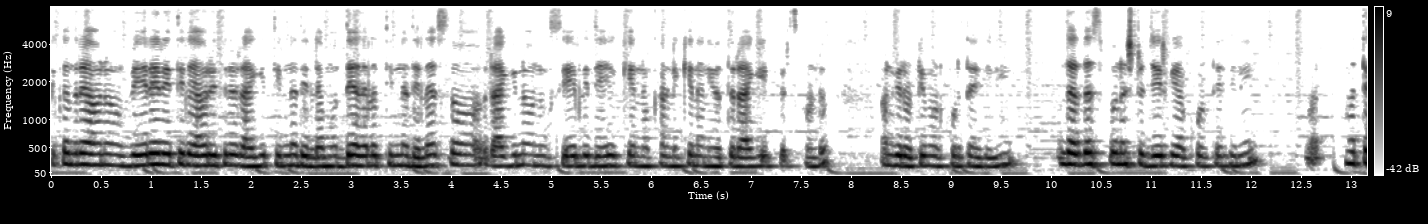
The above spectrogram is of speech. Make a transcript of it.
ಯಾಕಂದರೆ ಅವನು ಬೇರೆ ರೀತಿಯಲ್ಲಿ ಯಾವ ರೀತಿಯಲ್ಲಿ ರಾಗಿ ತಿನ್ನೋದಿಲ್ಲ. ಮುದ್ದೆ ಅದೆಲ್ಲ ತಿನ್ನೋದಿಲ್ಲ. ಸೊ ರಾಗಿನೂ ಅವನಿಗೆ ಸೇರಲಿ ದೇಹಕ್ಕೆ ಅನ್ನೋ ಕಾರಣಕ್ಕೆ ನಾನು ಇವತ್ತು ರಾಗಿ ಹಿಟ್ಟು ಬೆರೆಸ್ಕೊಂಡು ಅವನಿಗೆ ರೊಟ್ಟಿ ಮಾಡಿಕೊಡ್ತಾ ಇದ್ದೀನಿ. ಒಂದು ಅರ್ಧ ಸ್ಪೂನಷ್ಟು ಜೀರಿಗೆ ಹಾಕ್ಕೊಳ್ತಾ ಇದ್ದೀನಿ. ಮತ್ತು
